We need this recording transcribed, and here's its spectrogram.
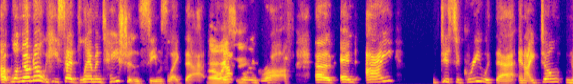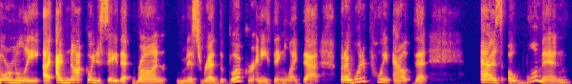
Uh, well, no, no, he said Lamentations seems like that. Oh, I see. Groff. Uh, and I disagree with that. And I don't normally, I, I'm not going to say that Ron misread the book or anything like that. But I want to point out that as a woman,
